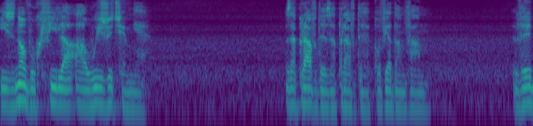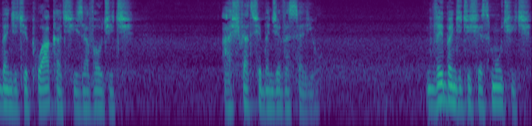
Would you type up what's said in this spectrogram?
i znowu chwila, a ujrzycie mnie. Zaprawdę, zaprawdę, powiadam wam, wy będziecie płakać i zawodzić, a świat się będzie weselił. Wy będziecie się smucić,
